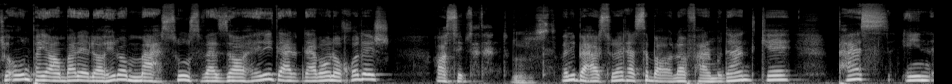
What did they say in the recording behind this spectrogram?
که اون پیامبر الهی رو محسوس و ظاهری در دوان خودش آسیب زدند. درست ولی به هر صورت هسته به حالا فرمودند که پس این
